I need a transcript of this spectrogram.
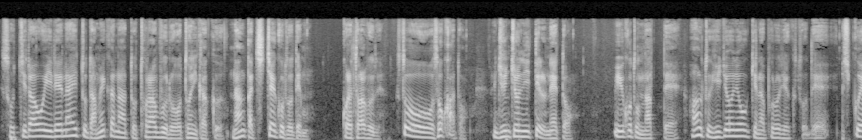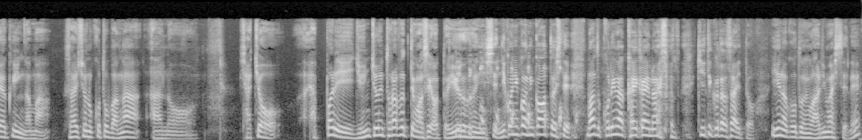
そちらを入れないとダメかなとトラブルをとにかく。なんかちっちゃいことでも。これはトラブルで。そうそうかと。順調にいってるねと。いうことになって。ある時非常に大きなプロジェクトで執行役員がまあ最初の言葉があの社長やっぱり順調にトラブってますよというふうにして ニコニコニコっとしてまずこれが買い替えの挨拶聞いてくださいというようなこともありましてね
